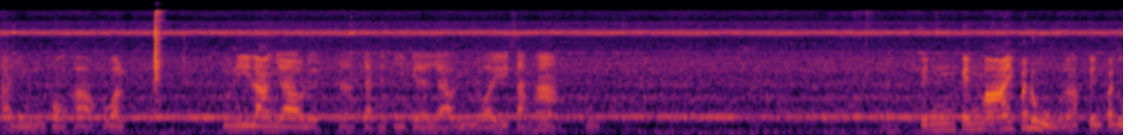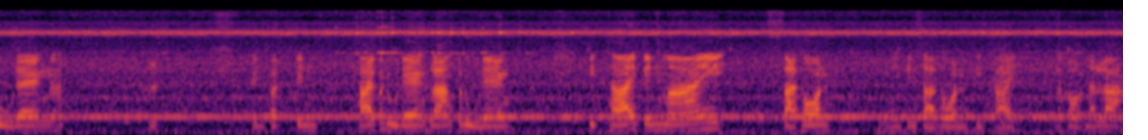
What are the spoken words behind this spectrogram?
ผายิงหนูกองข้าวเพราะว่าตัวนี้รางยาวเลยนะจัดในที่แกยาวอยู่ร้อยสามห้าเป็นเป็นไม้ประดู่นะครับ เป็นประดู่แดงนะครับ เป็นเป็นท้ายประดู่แดงรางประดู่แดง ปิดท้ายเป็นไม้สาทรอันนี้เป็นสาทรปิดท้ายแล้วก็ด้านล่าง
